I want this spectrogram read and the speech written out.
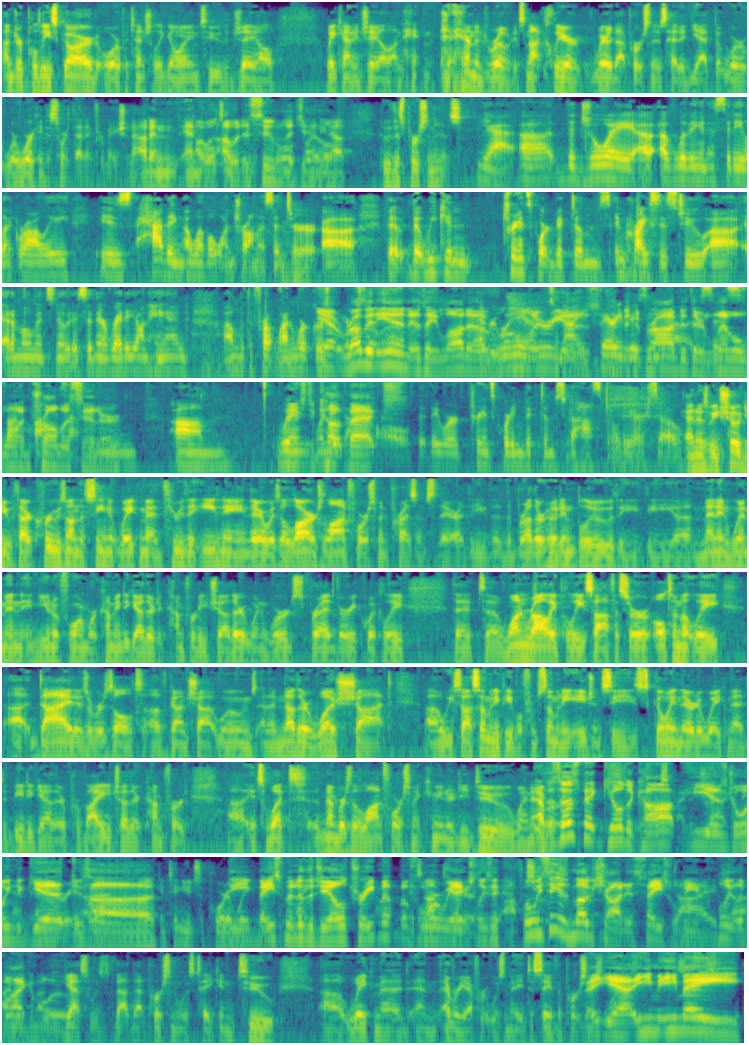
under police guard or potentially going to the jail. Wake County Jail on Ham- Hammond Road. It's not clear where that person is headed yet, but we're, we're working to sort that information out. And, and I would, I would assume we're the jail. finding out who this person is. Yeah, uh, the joy of living in a city like Raleigh is having a level one trauma center uh, that, that we can transport victims in crisis to uh, at a moment's notice, and they're ready on hand um, with the frontline workers. Yeah, rub So, it in as a lot of rural here tonight, areas very have been busy, deprived uh, of their level one trauma center. Um, when, to when they got the cutbacks. call that they were transporting victims to the hospital there. So And as we showed you with our crews on the scene at WakeMed through the evening, there was a large law enforcement presence there. The, the, the Brotherhood in blue, the, the uh, men and women in uniform were coming together to comfort each other when word spread very quickly that uh, one Raleigh police officer ultimately uh, died as a result of gunshot wounds and another was shot. Uh, we saw so many people from so many agencies going there to WakeMed to be together, provide each other comfort. Uh, it's what members of the law enforcement community do If whenever. the suspect killed a cop, he is going to get that uh, continued support at the WakeMed basement of the jail treatment it's before we actually see. When we see his mugshot, his face will be completely uh, I black and blue. yes, was that that person was taken to uh, WakeMed, and every effort was made to save the person. They- yeah, life. he, he may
